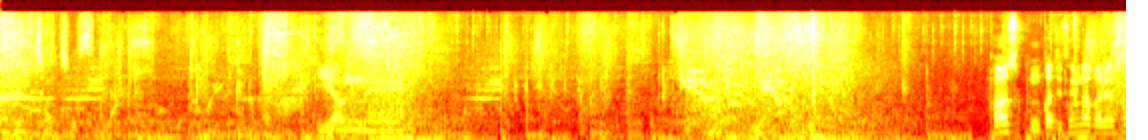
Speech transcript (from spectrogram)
적을 처치했습니다. 이었네 카우스 공까지 생각을 해서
